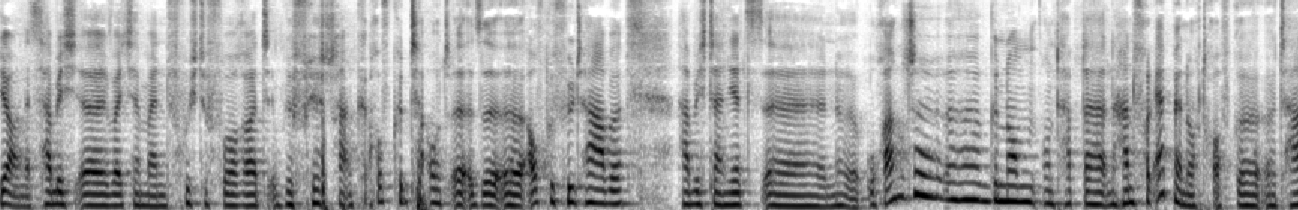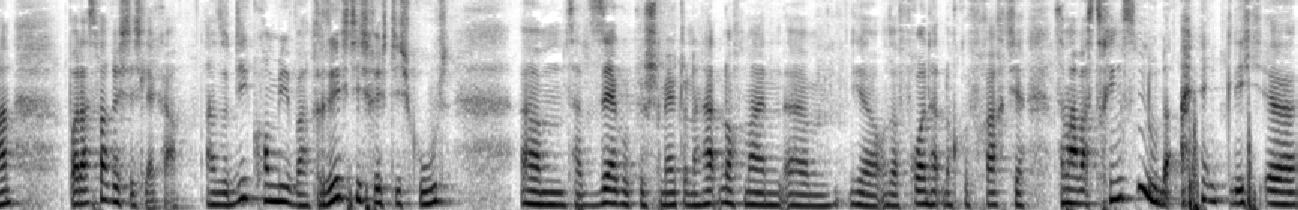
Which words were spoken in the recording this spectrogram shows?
Ja, und jetzt habe ich, äh, weil ich ja meinen Früchtevorrat im Gefrierschrank aufgetaut, äh, also äh, aufgefüllt habe, habe ich dann jetzt äh, eine Orange äh, genommen und habe da eine Handvoll Erdbeeren noch drauf getan. Boah, das war richtig lecker. Also die Kombi war richtig, richtig gut. Ähm, es hat sehr gut geschmeckt. Und dann hat noch mein, ähm, ja, unser Freund hat noch gefragt, ja, sag mal, was trinkst du da eigentlich? Äh,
